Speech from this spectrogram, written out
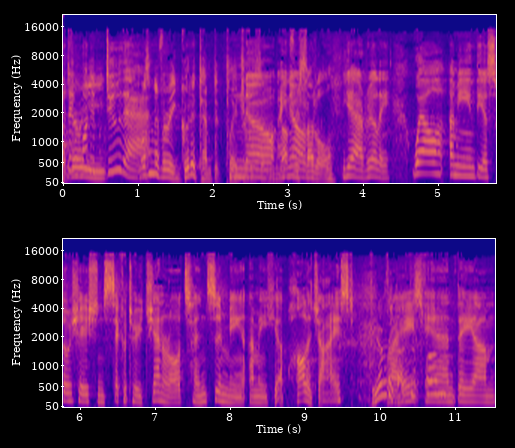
It's do they want to do that? It wasn't a very good attempt at plagiarism. No, not I know. very subtle. Yeah, really. Well, I mean, the association's Secretary General Chen Ziming, I mean, he apologized, Do you know where they got right? this from? And they, um,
